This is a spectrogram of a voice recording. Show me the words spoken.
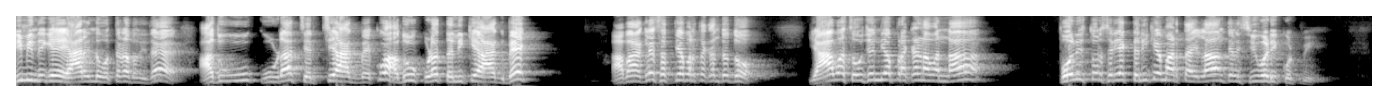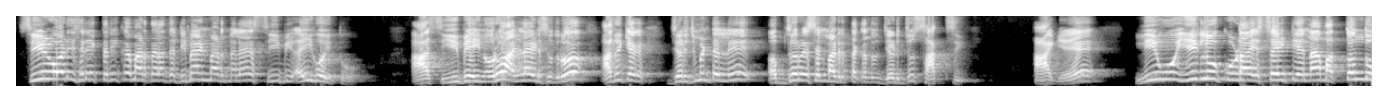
ನಿಮ್ಮಿಂದಿಗೆ ಯಾರಿಂದ ಒತ್ತಡ ಬಂದಿದೆ? ಅದು ಕೂಡ ಚರ್ಚೆ ಆಗಬೇಕು, ಅದು ಕೂಡ ತನಿಖೆ ಆಗ್ಬೇಕು. ಆವಾಗಲೇ ಸತ್ಯ ಬರ್ತಕ್ಕಂಥದ್ದು. ಯಾವ ಸೌಜನ್ಯ ಪ್ರಕರಣವನ್ನ ಪೊಲೀಸ್ನವರು ಸರಿಯಾಗಿ ತನಿಖೆ ಮಾಡ್ತಾ ಇಲ್ಲ ಅಂತೇಳಿ ಸಿ ಡಿ ಕೊಟ್ವಿ. ಸಿ ಡಿ ಸರಿಯಾಗಿ ತನಿಖೆ ಮಾಡ್ತಾ ಅಂತ ಡಿಮ್ಯಾಂಡ್ ಮಾಡಿದ್ಮೇಲೆ ಸಿ ಬಿ ಹೋಯ್ತು. ಆ ಸಿ ಬಿ ಐನವರು ಅಳ್ಳ ಹಿಡಿಸಿದ್ರು. ಅದಕ್ಕೆ ಜಡ್ಜ್ಮೆಂಟ್ ಅಲ್ಲಿ ಅಬ್ಸರ್ವೇಷನ್ ಮಾಡಿರ್ತಕ್ಕಂಥ ಜಡ್ಜು ಸಾಕ್ಷಿ. ಹಾಗೆ ನೀವು ಈಗಲೂ ಕೂಡ ಎಸ್ ಐ ಟಿಯನ್ನ ಮತ್ತೊಂದು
